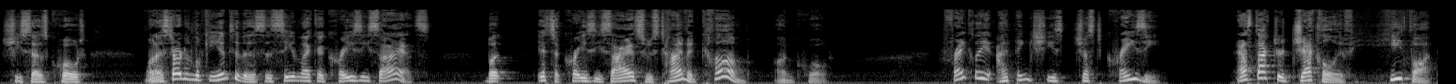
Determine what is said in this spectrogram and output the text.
She says, quote, When I started looking into this, it seemed like a crazy science, but it's a crazy science whose time had come, unquote. Frankly, I think she's just crazy. Ask Dr. Jekyll if he thought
